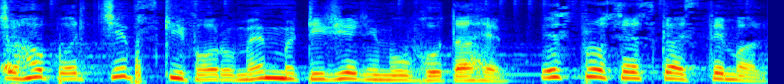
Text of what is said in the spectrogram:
जहाँ पर चिप्स की फॉर्म में मटेरियल रिमूव होता है। इस प्रोसेस का इस्तेमाल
